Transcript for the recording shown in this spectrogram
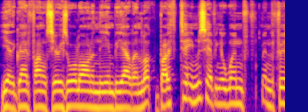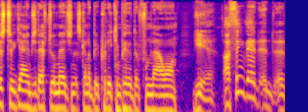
yeah, the grand final series all on in the NBL. And look, both teams having a win in the first two games, you'd have to imagine it's going to be pretty competitive from now on. Yeah, I think that uh,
